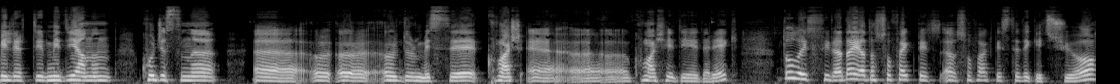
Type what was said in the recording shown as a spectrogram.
belirttiği Medya'nın kocasını e, öldürmesi kumaş e, e, kumaş hediye ederek Dolayısıyla da ya da Sofakles, e, Sofakles'te de geçiyor.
